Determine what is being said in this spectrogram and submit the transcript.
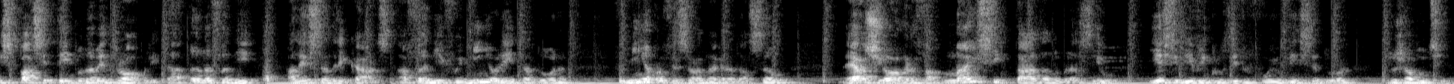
Espaço e Tempo da Metrópole, da Ana Fani Alessandre Carlos. A Fani foi minha orientadora, foi minha professora na graduação é a geógrafa mais citada no Brasil e esse livro, inclusive, foi o vencedor do Jabuti.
